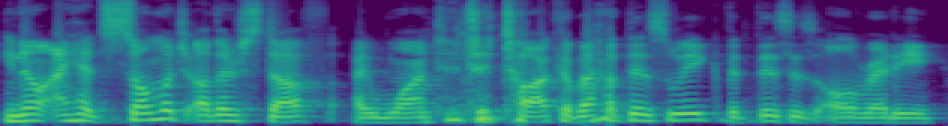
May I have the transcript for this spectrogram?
You know, I had so much other stuff I wanted to talk about this week, but this is already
